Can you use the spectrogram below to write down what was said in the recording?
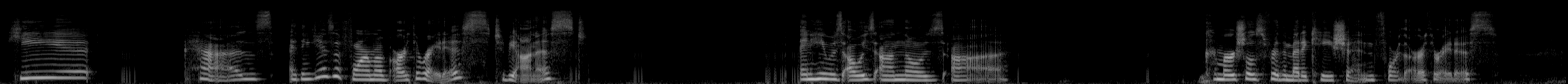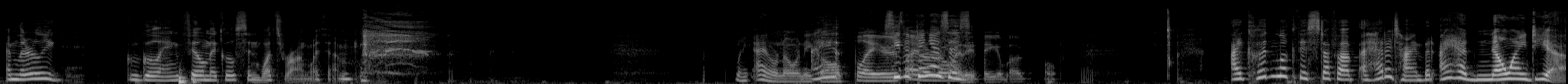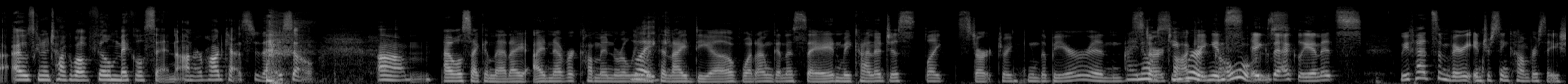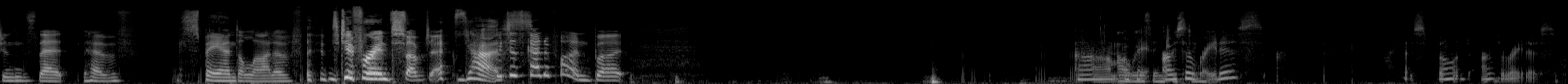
he has, I think he has a form of arthritis, to be honest. And he was always on those uh commercials for the medication for the arthritis. I'm literally googling Phil Mickelson. What's wrong with him? Like I don't know any I- golf players. see, the I thing don't is- know is- anything about golf. I could look this stuff up ahead of time, but I had no idea I was going to talk about Phil Mickelson on our podcast today. So, um, I will second that. I, I never come in really Like- with an idea of what I'm gonna say, and we kind of just like start drinking the beer and know, start see where it talking. And exactly, and it's we've had some very interesting conversations that have spanned a lot of different, Different- subjects. Yes. which is kind of fun. But um, Always okay, interesting. arthritis. Arth- How do you spell it? Arthritis.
